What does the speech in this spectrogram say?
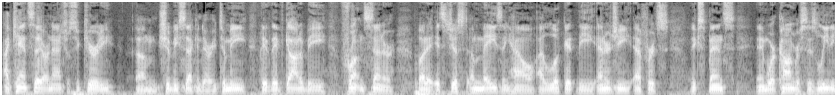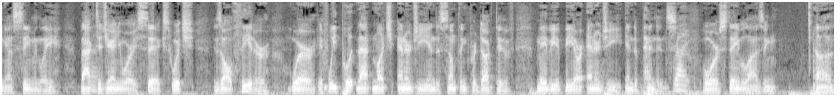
I can't say our national security um, should be secondary. To me, they, they've got to be front and center. But it's just amazing how I look at the energy efforts, expense, and where Congress is leading us seemingly back to January 6th, which is all theater, where if we put that much energy into something productive, maybe it be our energy independence Right. or stabilizing. Uh,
